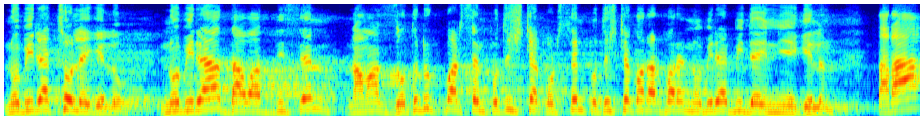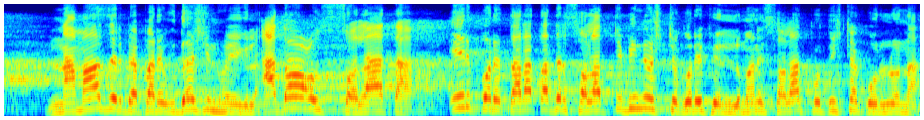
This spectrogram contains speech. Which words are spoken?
নবীরা চলে গেল। নবীরা দাওয়াত দিচ্ছেন নামাজ যতটুকু পারছেন প্রতিষ্ঠা করছেন। প্রতিষ্ঠা করার পরে নবীরা বিদায় নিয়ে গেলেন। তারা নামাজের ব্যাপারে উদাসীন হয়ে গেল। আদা সলাতা। এরপরে তারা তাদের সলাদকে বিনষ্ট করে ফেলল। মানে সলাদ প্রতিষ্ঠা করল না।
